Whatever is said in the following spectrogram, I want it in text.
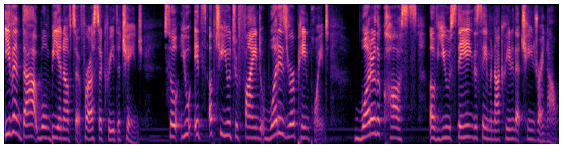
even that won't be enough to, for us to create the change. So you it's up to you to find what is your pain point what are the costs of you staying the same and not creating that change right now?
